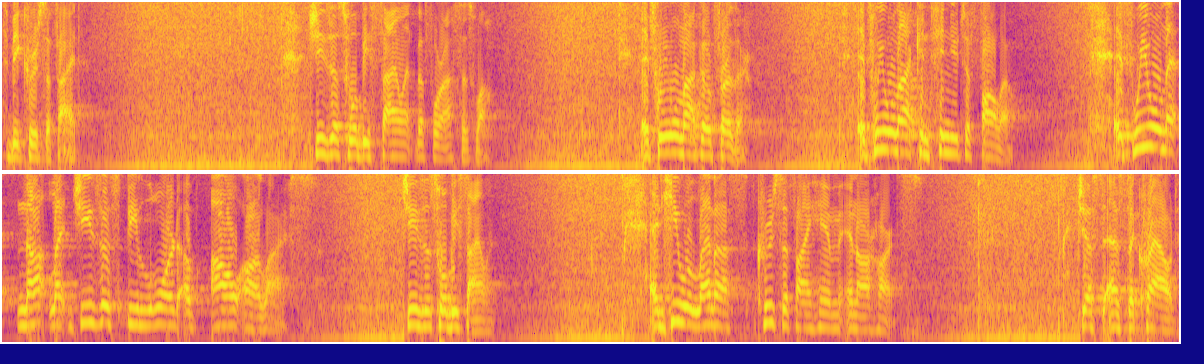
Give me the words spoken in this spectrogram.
to be crucified. Jesus will be silent before us as well. If we will not go further, if we will not continue to follow, if we will not let Jesus be Lord of all our lives, Jesus will be silent. And he will let us crucify him in our hearts, just as the crowd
